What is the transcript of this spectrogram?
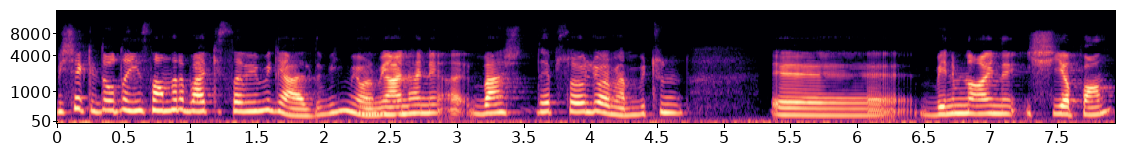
bir şekilde o da insanlara belki samimi geldi. Bilmiyorum. Yani hani ben hep söylüyorum yani bütün e, benimle aynı işi yapan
